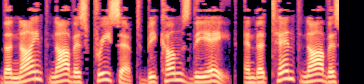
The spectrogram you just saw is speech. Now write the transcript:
the ninth novice precept becomes the eighth, and the tenth novice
